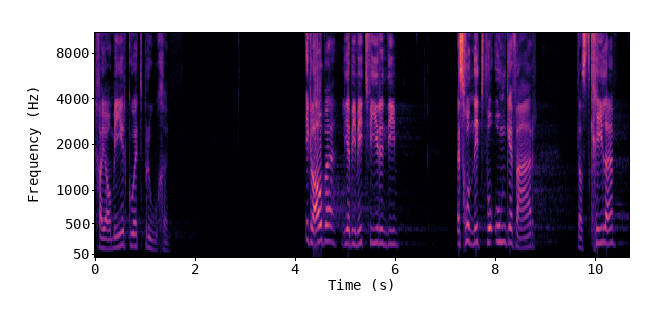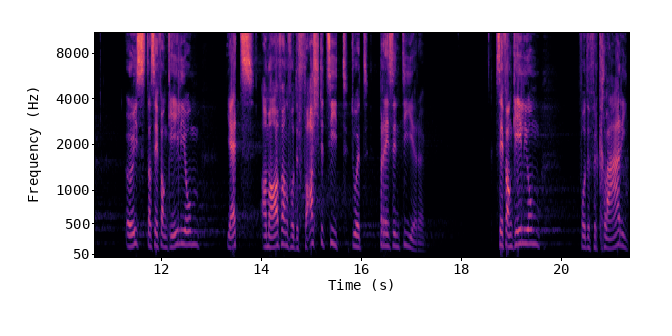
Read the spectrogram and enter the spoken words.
kann ja auch wir gut brauchen. Ich glaube, liebe Mitfeierende, es kommt nicht von ungefähr, dass die Kirche uns das Evangelium jetzt am Anfang der Fastenzeit präsentieren. Das Evangelium der Verklärung.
